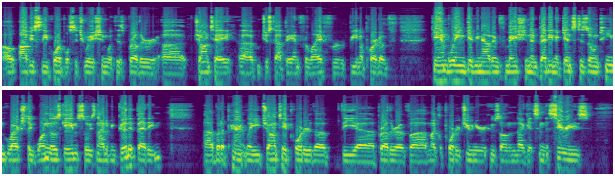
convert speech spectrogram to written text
obviously, horrible situation with his brother uh, Jontay, who just got banned for life for being a part of gambling, giving out information, and betting against his own team, who actually won those games. So he's not even good at betting. Uh, but apparently, Jontay Porter, the the uh, brother of uh, Michael Porter Jr., who's on the Nuggets in the series,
